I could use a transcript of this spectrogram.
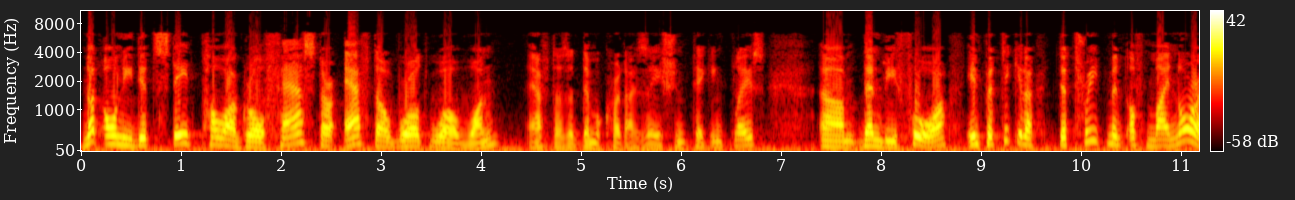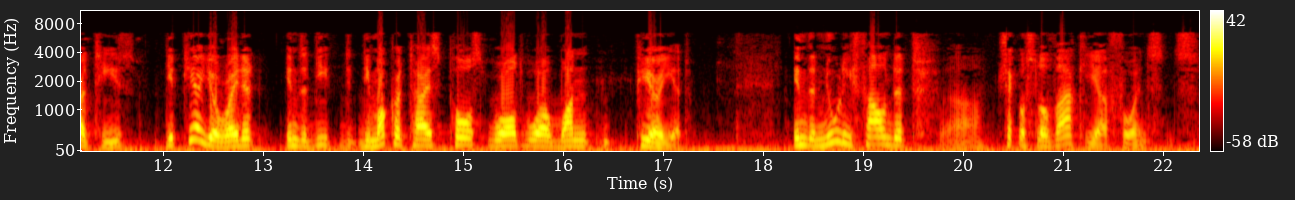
Not only did state power grow faster after World War I, after the democratization taking place, um, than before, in particular, the treatment of minorities deteriorated in the de- democratized post-World War I period. In the newly founded uh, Czechoslovakia, for instance,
